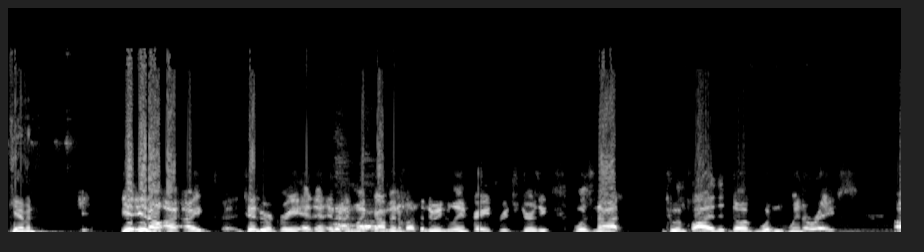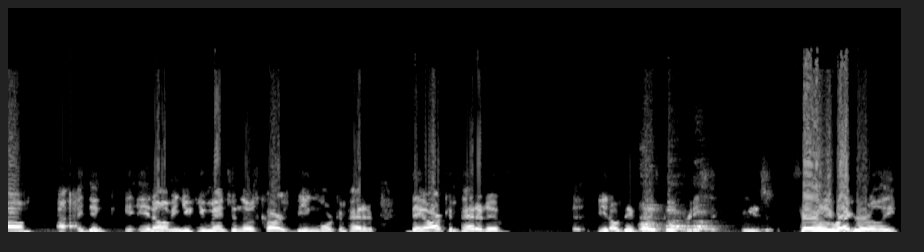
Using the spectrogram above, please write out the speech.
Kevin. You, you know, I, I, tend to agree. And, and, and, my comment about the New England Patriots jersey was not to imply that Doug wouldn't win a race. Um, I, I think, you know, I mean, you, you mentioned those cars being more competitive. They are competitive. You know, they both go 360s fairly regularly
